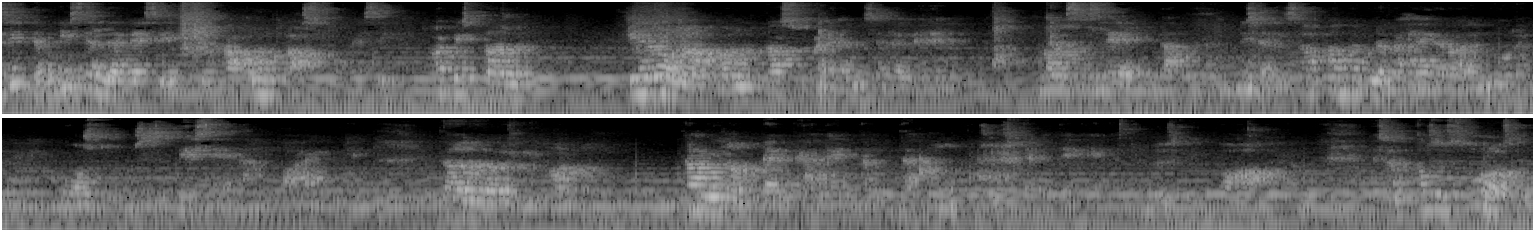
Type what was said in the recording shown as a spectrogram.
Ja sitten misellevesi, joka on kasvuvesi. Oikeastaan erona on kasvuveden ja miselleveden kanssa se, että miselle saa tämmöinen vähän erilainen molekyylikoostumus, se pesee vähän paremmin. Tämä on ihana. Tämä on ihan pelkkää vettä, mitä systeemi tekee tästä myöskin paljon. Ja se on tosi suloisen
